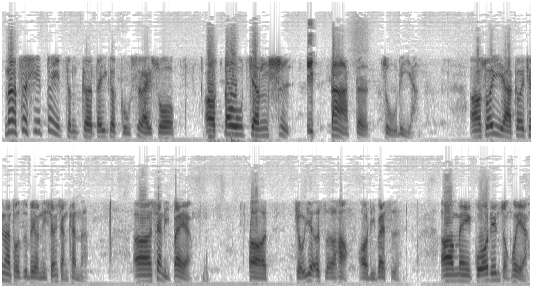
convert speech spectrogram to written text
那这些对整个的一个股市来说，哦都将是一大的助力啊，啊，所以啊，各位亲爱的投资朋友，你想想看呐，啊，下礼拜啊，啊九月二十二号哦礼拜四，啊美国联总会啊。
